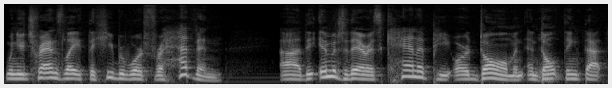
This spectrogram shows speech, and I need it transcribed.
when you translate the Hebrew word for heaven, uh, the image there is canopy or dome, and, and don't think that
